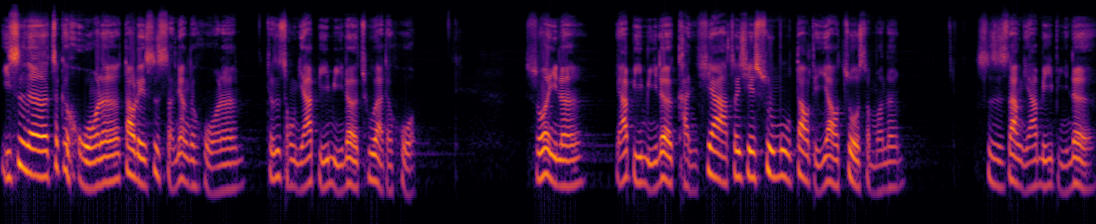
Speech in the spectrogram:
于是呢，这个火呢，到底是什么样的火呢？就是从亚比米勒出来的火。所以呢，亚比米勒砍下这些树木，到底要做什么呢？事实上，亚比米勒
